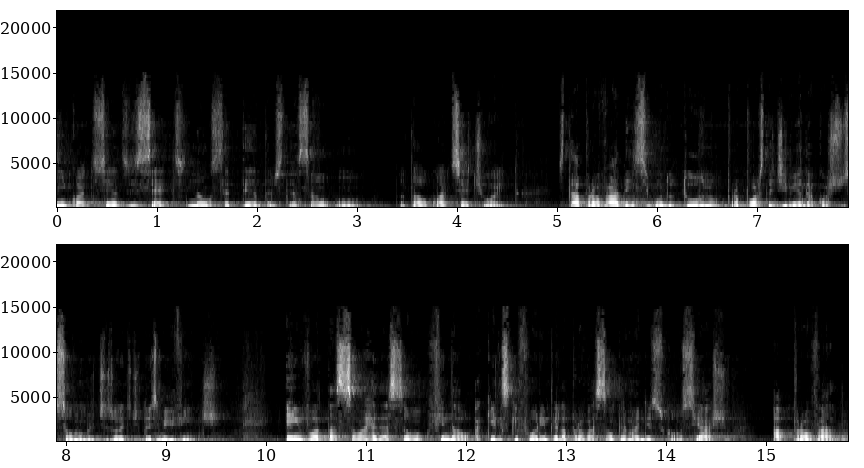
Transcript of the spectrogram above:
Sim, 407, não 70, abstenção 1, total 478. Está aprovada em segundo turno proposta de emenda à Constituição número 18 de 2020. Em votação a redação final. Aqueles que forem pela aprovação permaneçam como se acham. Aprovado.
